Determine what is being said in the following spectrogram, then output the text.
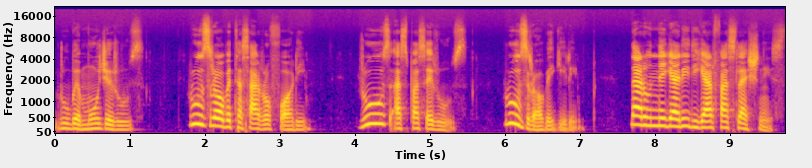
رو به موج روز. روز را به تصرف واریم روز از پس روز. روز را بگیریم. در اون نگری دیگر فصلش نیست.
